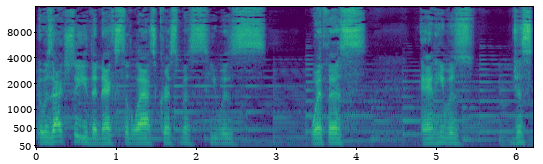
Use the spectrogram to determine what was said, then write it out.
it was actually the next to the last Christmas he was with us. And he was just,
